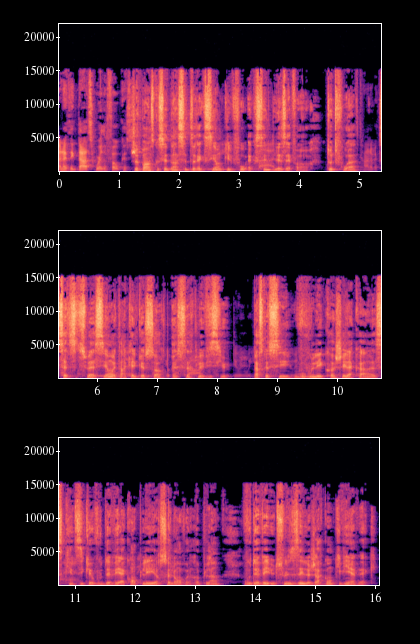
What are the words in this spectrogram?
Je pense que c'est dans cette direction qu'il faut axer les efforts. Toutefois, cette situation est en quelque sorte un cercle vicieux. Parce que si vous voulez cocher la case qui dit que vous devez accomplir selon votre plan, vous devez utiliser le jargon qui vient avec.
